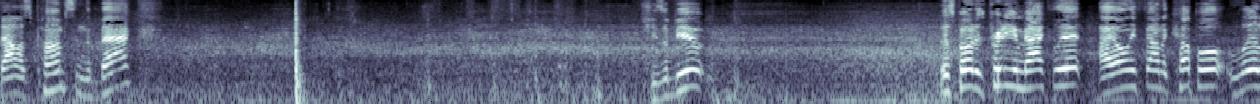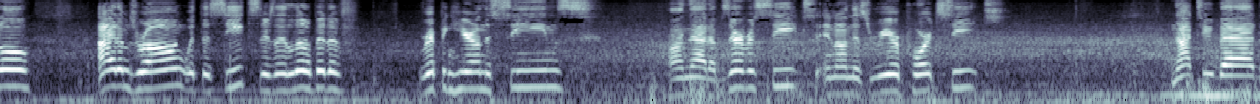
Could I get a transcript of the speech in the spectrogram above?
ballast pumps in the back. She's a beaut. This boat is pretty immaculate. I only found a couple little items wrong with the seats. There's a little bit of ripping here on the seams on that observer seat and on this rear port seat. Not too bad.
